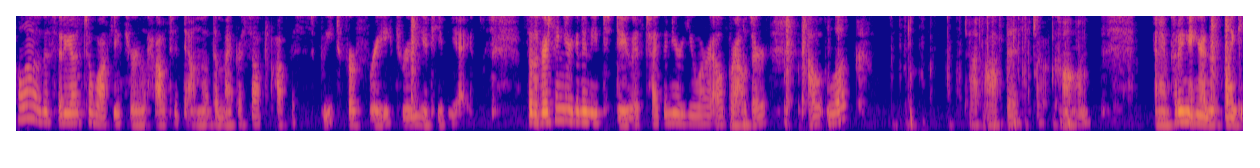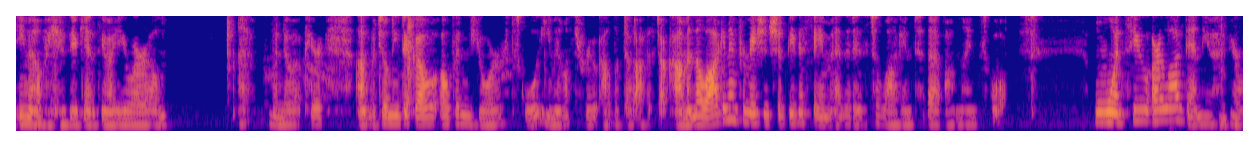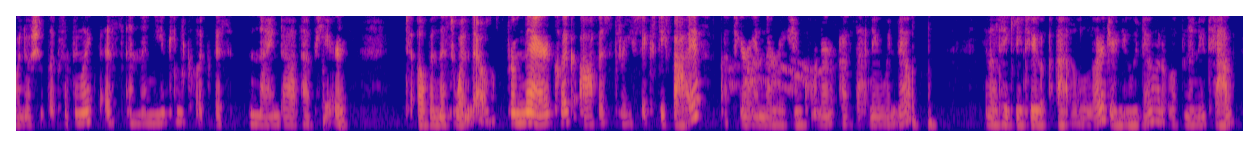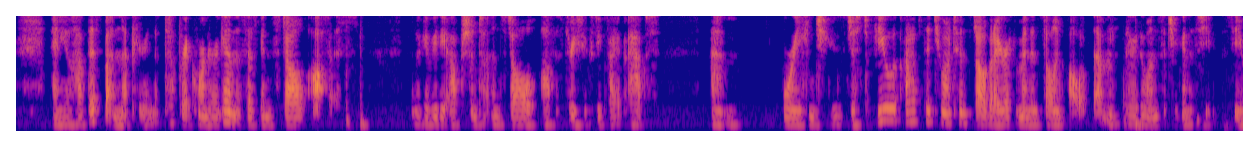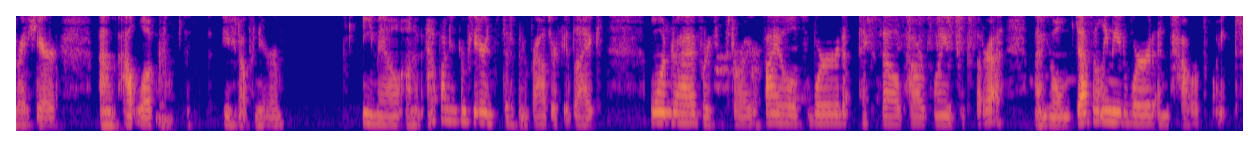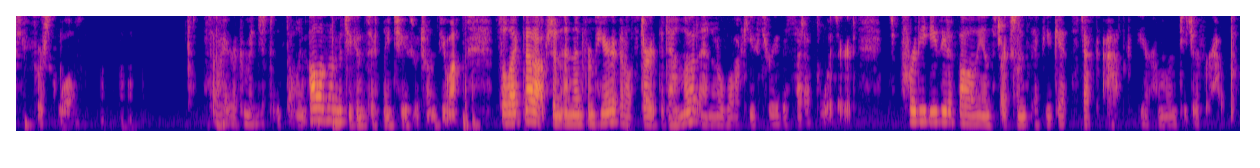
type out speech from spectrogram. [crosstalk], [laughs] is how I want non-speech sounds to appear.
Hello, this video is to walk you through how to download the Microsoft Office Suite for free through UTVA. So the first thing you're going to need to do is type in your URL browser, outlook.office.com. And I'm putting it here in this blank email [laughs] because you can't see my URL uh, window up here. Um, but you'll need to go open your school email through outlook.office.com. And the login information should be the same as it is to log into the online school. Once you are logged in, you, your window should look something like this, and then you can click this nine dot up here to open this window. From there, click Office 365 up here in the right hand corner of that new window. It'll take you to a larger new window. It'll open a new tab, and you'll have this button up here in the top right corner again that says Install Office. It'll give you the option to install Office 365 apps. Um, or you can choose just a few apps that you want to install, but I recommend installing all of them. They're the ones that you're going to see, right here. Um, Outlook, you can open your email on an app on your computer instead of in a browser if you'd like. OneDrive, where you can store all your files, Word, Excel, PowerPoint, etc. Um, you'll definitely need Word and PowerPoint for school. So I recommend just installing all of them, but you can certainly choose which ones you want. Select that option, and then from here, it'll start the download and it'll walk you through the setup wizard. It's pretty easy to follow the instructions. If you get stuck, ask your homeroom teacher for help.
